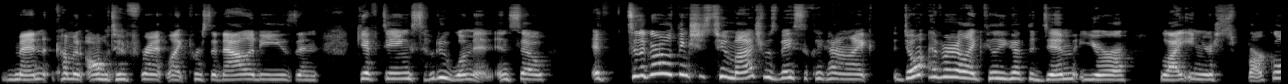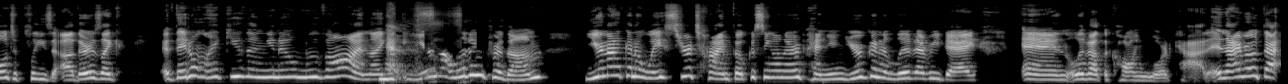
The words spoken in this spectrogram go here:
men come in all different like personalities and giftings so do women and so if to the girl who thinks she's too much was basically kind of like don't ever like feel you have to dim your light and your sparkle to please others like if they don't like you then you know move on like you're not living for them you're not going to waste your time focusing on their opinion. You're going to live every day and live out the calling Lord had. And I wrote that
